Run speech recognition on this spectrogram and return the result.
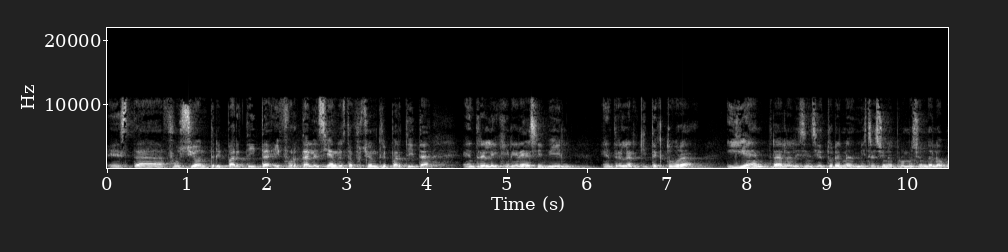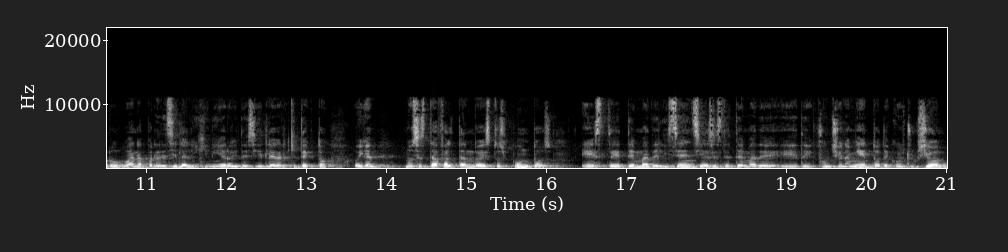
esta fusión tripartita y fortaleciendo esta fusión tripartita entre la ingeniería civil, entre la arquitectura, y entra la licenciatura en Administración y Promoción de la Obra Urbana para decirle al ingeniero y decirle al arquitecto, oigan, nos está faltando estos puntos, este tema de licencias, este tema de, eh, funcionamiento, de construcción,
